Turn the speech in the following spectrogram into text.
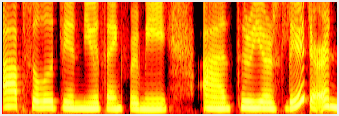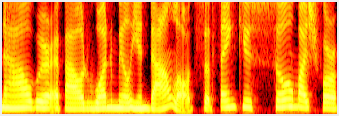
absolutely a new thing for me. And three years later, now we're about 1 million downloads. So thank you so much for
